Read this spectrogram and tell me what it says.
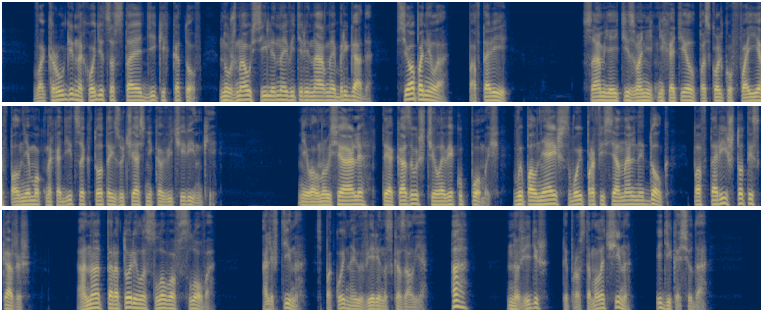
В округе находится стая диких котов. Нужна усиленная ветеринарная бригада. Все поняла? Повтори. Сам я идти звонить не хотел, поскольку в фойе вполне мог находиться кто-то из участников вечеринки. Не волнуйся, Аля, ты оказываешь человеку помощь, выполняешь свой профессиональный долг. Повтори, что ты скажешь. Она тараторила слово в слово. «Алевтина», — спокойно и уверенно сказал я. «А, но видишь, ты просто молодчина. Иди-ка сюда».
